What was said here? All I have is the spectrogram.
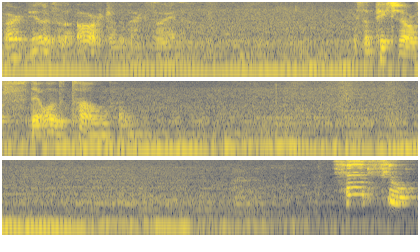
Very beautiful art on the backside. It's a picture of the old town. Third floor.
